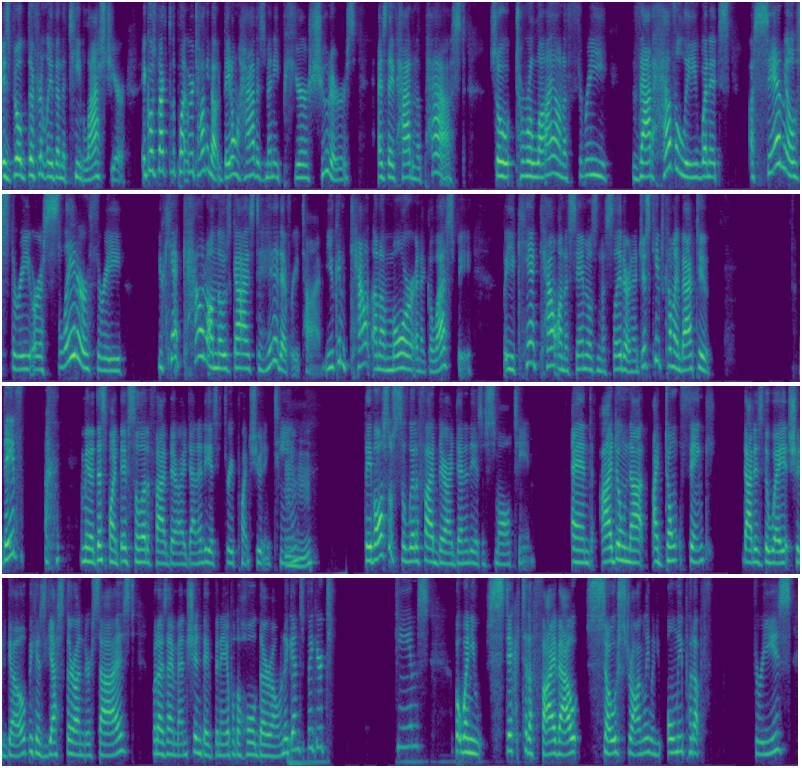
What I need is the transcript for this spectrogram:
is built differently than the team last year. It goes back to the point we were talking about. They don't have as many pure shooters as they've had in the past. So to rely on a three that heavily when it's a Samuels three or a Slater three, you can't count on those guys to hit it every time. You can count on a Moore and a Gillespie, but you can't count on a Samuels and a Slater. And it just keeps coming back to they've, I mean, at this point, they've solidified their identity as a three point shooting team. Mm-hmm. They've also solidified their identity as a small team. And I do not, I don't think that is the way it should go because yes, they're undersized. But as I mentioned, they've been able to hold their own against bigger teams. But when you stick to the five out so strongly, when you only put up threes,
